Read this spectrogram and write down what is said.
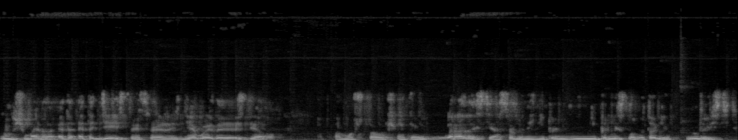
в общем, это, это, это действие в своей жизни, я бы это сделал. Потому что, в общем, это радости особенно не, при, не принесло в итоге. Ну, то есть,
